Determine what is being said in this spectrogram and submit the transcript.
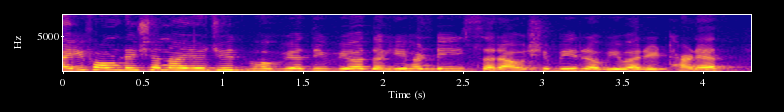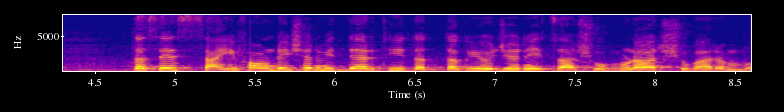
साई फाउंडेशन आयोजित भव्य दिव्य दहीहंडी सराव शिबिर रविवारी ठाण्यात. तसेच साई फाउंडेशन विद्यार्थी दत्तक योजनेचा शोभणार शुभारंभ.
